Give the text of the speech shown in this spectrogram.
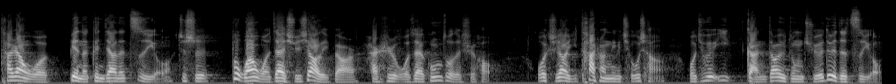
它让我变得更加的自由，就是不管我在学校里边儿，还是我在工作的时候，我只要一踏上那个球场，我就会一感到一种绝对的自由，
